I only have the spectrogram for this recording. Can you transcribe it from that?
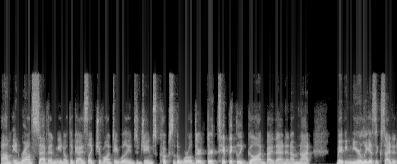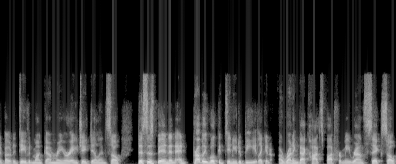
um, in round seven, you know, the guys like Javonte Williams and James Cooks of the world, they're they're typically gone by then. And I'm not maybe nearly as excited about a David Montgomery or AJ Dillon. So this has been and, and probably will continue to be like an, a running back hotspot for me round six. So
